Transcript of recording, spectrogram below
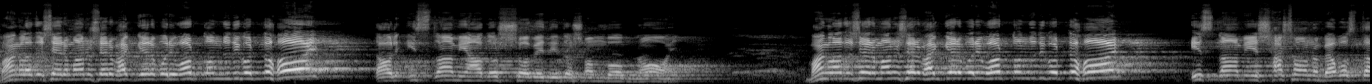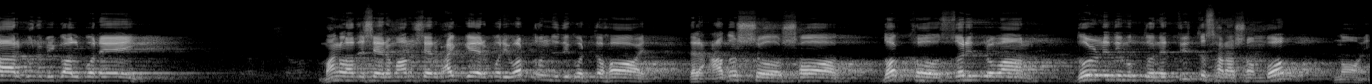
বাংলাদেশের মানুষের ভাগ্যের পরিবর্তন যদি করতে হয়, তাহলে ইসলামী আদর্শ ব্যতীত সম্ভব নয়। বাংলাদেশের মানুষের ভাগ্যের পরিবর্তন যদি করতে হয়, ইসলামী শাসন ব্যবস্থার কোনো বিকল্প নেই। বাংলাদেশের মানুষের ভাগ্যের পরিবর্তন যদি করতে হয়, তাহলে আদর্শ সৎ দক্ষ, চরিত্রবান, দুর্নীতিমুক্ত নেতৃত্ব ছাড়া সম্ভব নয়।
